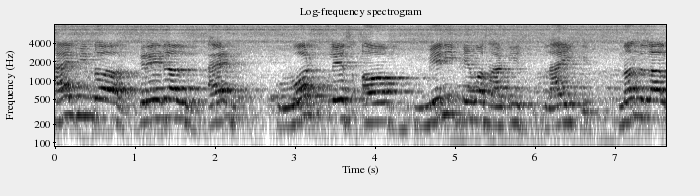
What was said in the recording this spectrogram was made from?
has been the cradle and work place of many famous artist like Nandalal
